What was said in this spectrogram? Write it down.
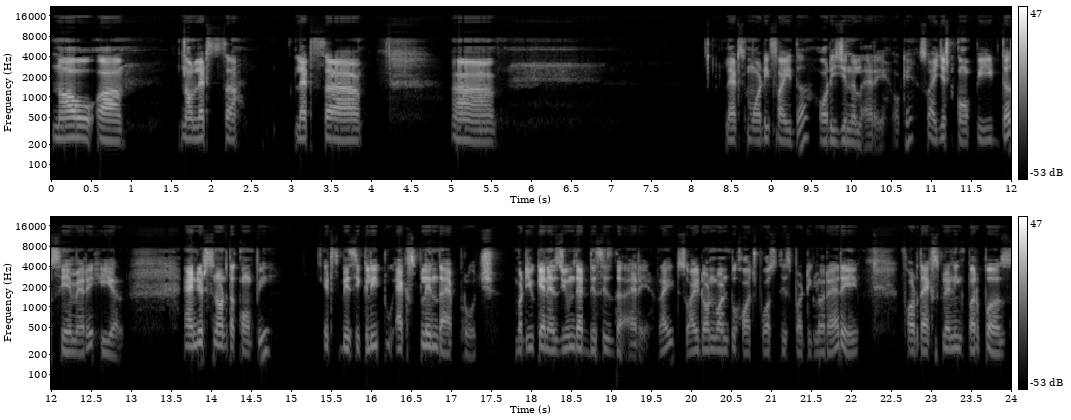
Now uh, now let's uh, let's uh, uh, let's modify the original array. Okay? So I just copied the same array here. And it's not the copy. It's basically to explain the approach but you can assume that this is the array right? So i don't want to hodgepodge this particular array for the explaining purpose.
